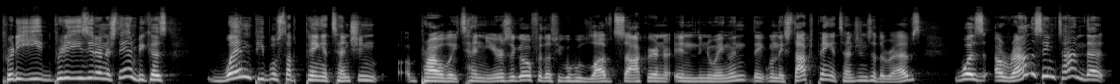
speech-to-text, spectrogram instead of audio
pretty, e- pretty easy to understand because when people stopped paying attention, uh, probably ten years ago, for those people who loved soccer in, in New England, they, when they stopped paying attention to the Revs, was around the same time that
